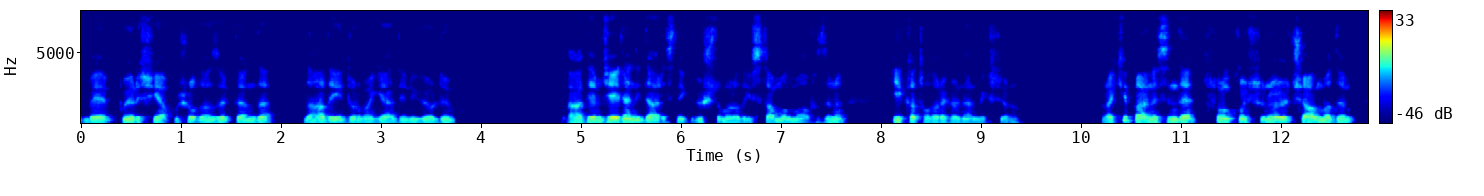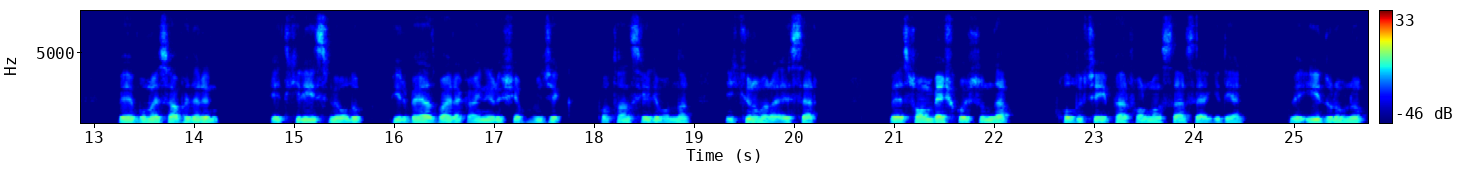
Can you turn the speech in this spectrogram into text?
ve bu yarışı yapmış olduğu hazırlıklarında daha da iyi duruma geldiğini gördüğüm Adem Ceylan idaresindeki 3 numaralı İstanbul muhafızını ilk at olarak önermek istiyorum. Rakip hanesinde son koşusunu ölçü almadığım ve bu mesafelerin etkili ismi olup bir beyaz bayrak aynı yarışı yapabilecek potansiyeli bulunan 2 numara Eser ve son 5 koşusunda oldukça iyi performanslar sergileyen ve iyi durumunu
